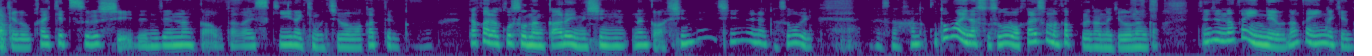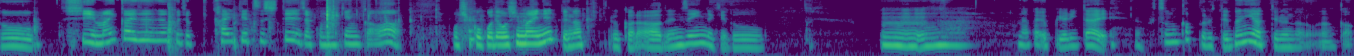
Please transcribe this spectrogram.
だけど解決するし全然なんかお互い好きな気持ちは分かってるから。だからこそなんかある意味しんなんか信頼信頼なんかすごいなんかさ言葉に出すとすごい分かりそうなカップルなんだけどなんか全然仲いいんだよ。仲いいんだけどし毎回全然じゃ解決してじゃあこの喧嘩はおしここでおしまいねってなってるから全然いいんだけど。うん。仲良くやりたい。普通のカップルって何やってるんだろう。なんか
